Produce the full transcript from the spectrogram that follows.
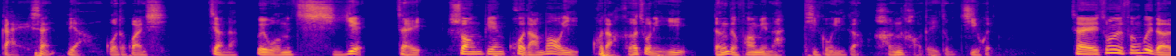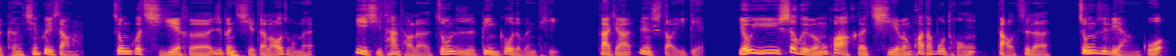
改善两国的关系。这样呢，为我们企业在双边扩大贸易、扩大合作领域等等方面呢。提供一个很好的一种机会，在中日峰会的恳亲会上，中国企业和日本企业的老总们一起探讨了中日并购的问题。大家认识到一点，由于社会文化和企业文化的不同，导致了中日两国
